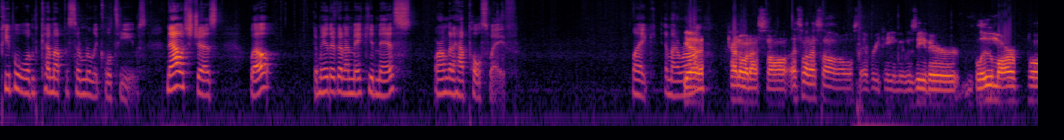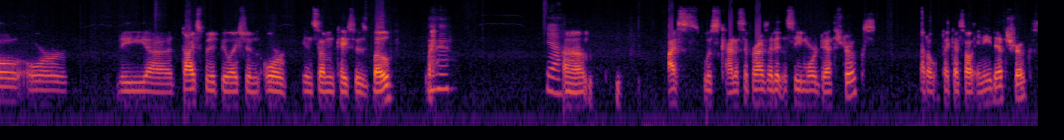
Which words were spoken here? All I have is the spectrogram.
people will come up with some really cool teams. Now it's just, well, I'm either gonna make you miss or I'm gonna have pulse wave. Like, am I wrong? Yeah, that's kind of what I saw. That's what I saw on almost every team. It was either blue marble or the uh, dice manipulation, or in some cases both. Mhm. Yeah. Um, I was kind of surprised I didn't see more Deathstrokes. I don't think I saw any Deathstrokes,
